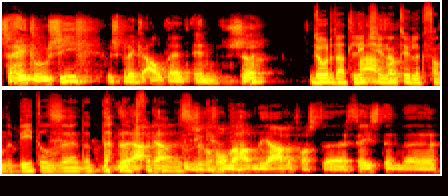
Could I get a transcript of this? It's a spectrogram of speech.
Ze heet Lucy. We spreken altijd in ze. Door dat liedje voor- natuurlijk van de Beatles. dat, dat, dat Ja, verhaal ja, toen ze gevonden hadden die avond was het eh, feest in de,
